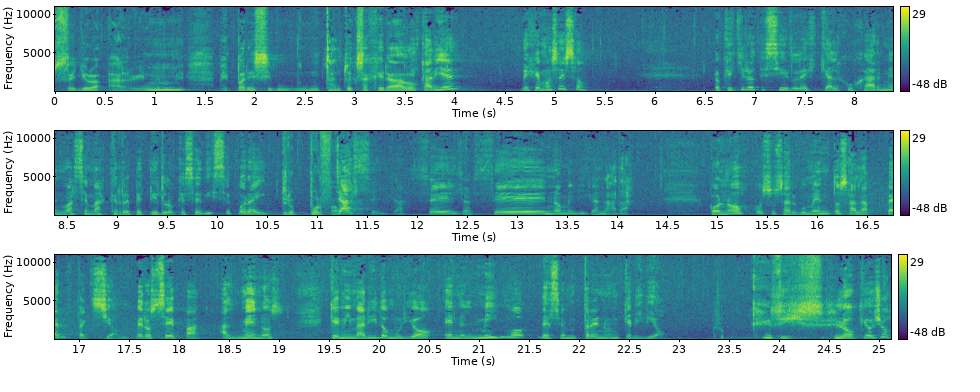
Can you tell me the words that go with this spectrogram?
señora Alvin, me, me parece un, un tanto exagerado. ¿Está bien? Dejemos eso. Lo que quiero decirle es que al juzgarme no hace más que repetir lo que se dice por ahí. Pero por favor. Ya sé, ya sé, ya sé, no me diga nada. Conozco sus argumentos a la perfección, pero sepa, al menos, que mi marido murió en el mismo desenfreno en que vivió. ¿Pero qué dice? Lo que oyó.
